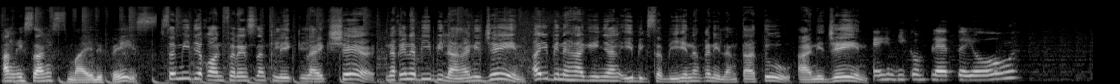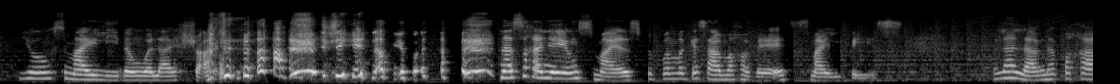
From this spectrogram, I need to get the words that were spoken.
ang isang smiley face. Sa media conference ng Click Like Share na kinabibilangan ni Jane ay ibinahagi niya ang ibig sabihin ng kanilang tattoo. Ani Jane, eh, hindi kompleto yung yung smiley nang wala siya. Yun lang yun. Nasa kanya yung smiles. Pag magkasama kami, it's smiley face. Wala lang, napaka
